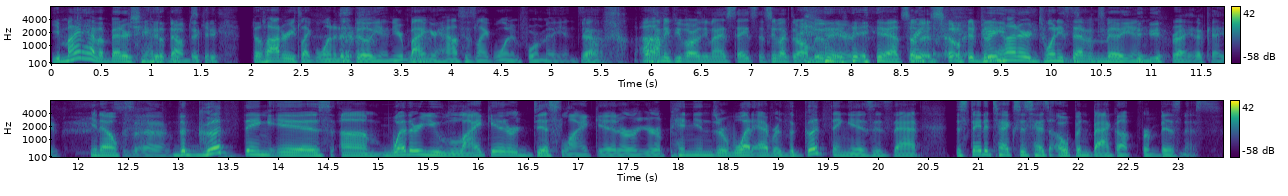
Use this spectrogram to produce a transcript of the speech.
you might have a better chance. Of, no, I'm just kidding. The lottery's like one in a billion. You're buying your house is like one in four million. So, Yeah. Well, how many people are in the United States? It seems like they're all moving here. yeah, So, three, so it'd be 327 million. right. Okay. You know, is, uh, the good thing is um, whether you like it or dislike it or your opinions or whatever. The good thing is is that the state of Texas has opened back up for business.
